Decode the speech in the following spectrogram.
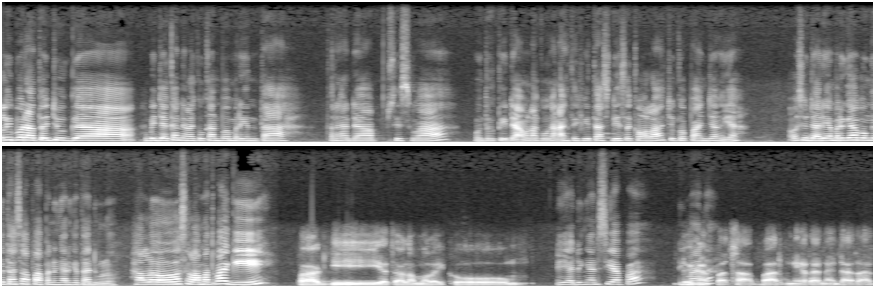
libur atau juga kebijakan dilakukan pemerintah terhadap siswa untuk tidak melakukan aktivitas di sekolah cukup panjang ya. Oh sudah ada yang bergabung, kita sapa pendengar kita dulu. Halo, selamat pagi. Pagi, Assalamualaikum. Iya, dengan siapa? Di dengan mana? Pak Sabar Rane Darat.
